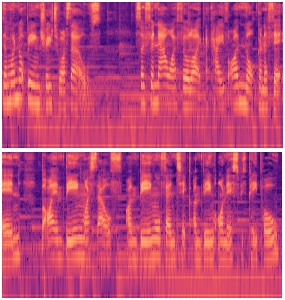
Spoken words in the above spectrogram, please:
Then we're not being true to ourselves. So for now, I feel like, okay, if I'm not going to fit in, but I am being myself, I'm being authentic, I'm being honest with people,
